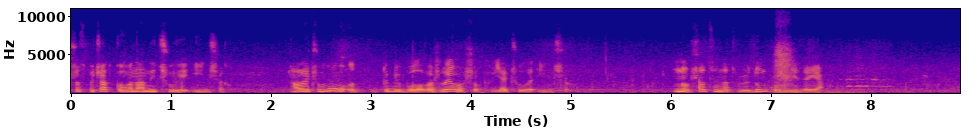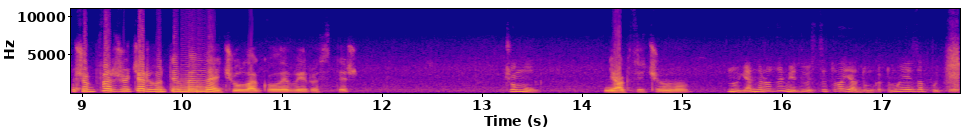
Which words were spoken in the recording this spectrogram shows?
що спочатку вона не чує інших. Але чому от, тобі було важливо, щоб я чула інших? Ну, що це, на твою думку, мені дає? Щоб в першу чергу ти мене чула, коли виростеш. Чому? Як це чому? Ну, я не розумію, дивись, це твоя думка, тому я і запитую.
